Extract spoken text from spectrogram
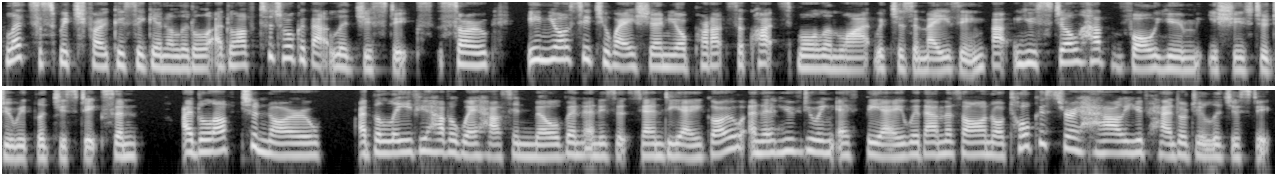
Let's switch focus again a little. I'd love to talk about logistics. So, in your situation, your products are quite small and light, which is amazing, but you still have volume issues to do with logistics. And I'd love to know I believe you have a warehouse in Melbourne and is it San Diego? And are you doing FBA with Amazon or talk us through how you've handled your logistics?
